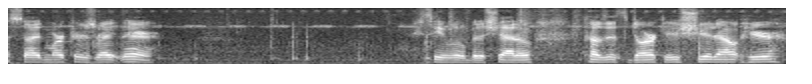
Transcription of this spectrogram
the side markers right there. See a little bit of shadow because it's dark as shit out here.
